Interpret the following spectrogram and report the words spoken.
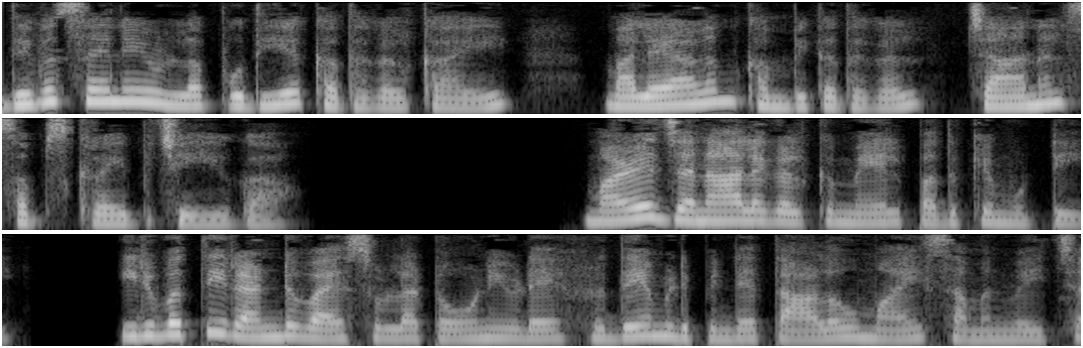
ദിവസേനയുള്ള പുതിയ കഥകൾക്കായി മലയാളം കമ്പിക്കഥകൾ ചാനൽ സബ്സ്ക്രൈബ് ചെയ്യുക. മഴ ജനാലകൾക്ക് മേൽ പതുക്കെ മുട്ടി ഇരുപത്തിരണ്ട് വയസ്സുള്ള ടോണിയുടെ ഹൃദയമിടിപ്പിന്റെ താളവുമായി സമന്വയിച്ച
